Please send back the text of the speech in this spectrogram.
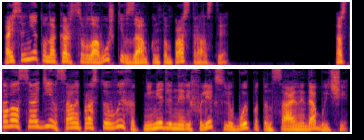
А если нет, он окажется в ловушке в замкнутом пространстве. Оставался один, самый простой выход, немедленный рефлекс любой потенциальной добычи.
